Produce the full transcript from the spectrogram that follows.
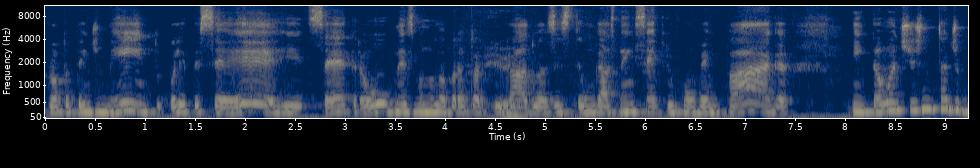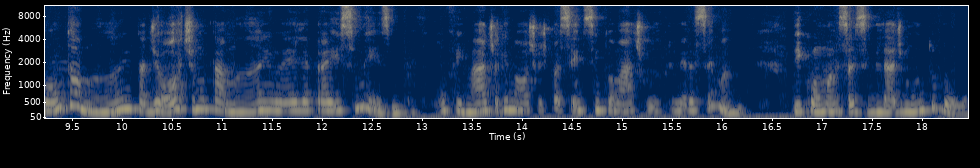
pronto atendimento, colher PCR, etc., ou mesmo no laboratório privado, às vezes tem um gasto, nem sempre o convênio paga. Então, o antígeno está de bom tamanho, está de ótimo tamanho, ele é para isso mesmo, para confirmar diagnóstico de paciente sintomático na primeira semana e com uma sensibilidade muito boa.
